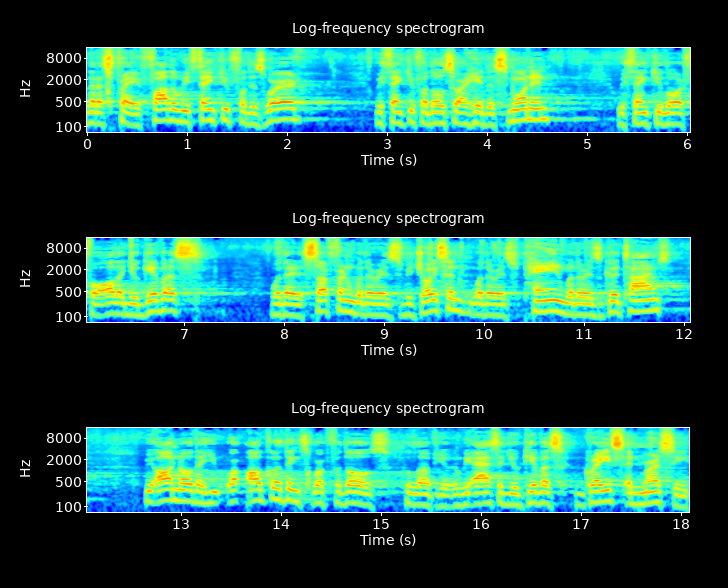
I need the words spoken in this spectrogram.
Let us pray. Father, we thank you for this word. We thank you for those who are here this morning. We thank you, Lord, for all that you give us, whether it is suffering, whether it is rejoicing, whether it's pain, whether it's good times. We all know that you, all good things work for those who love you, and we ask that you give us grace and mercy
